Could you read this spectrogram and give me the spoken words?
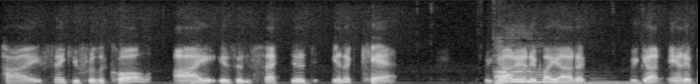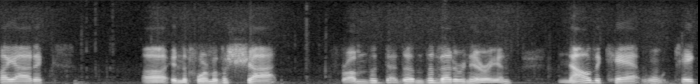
Hi. Thank you for the call. I is infected in a cat. We got oh. antibiotic. We got antibiotics uh, in the form of a shot from the, the the veterinarian. Now the cat won't take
